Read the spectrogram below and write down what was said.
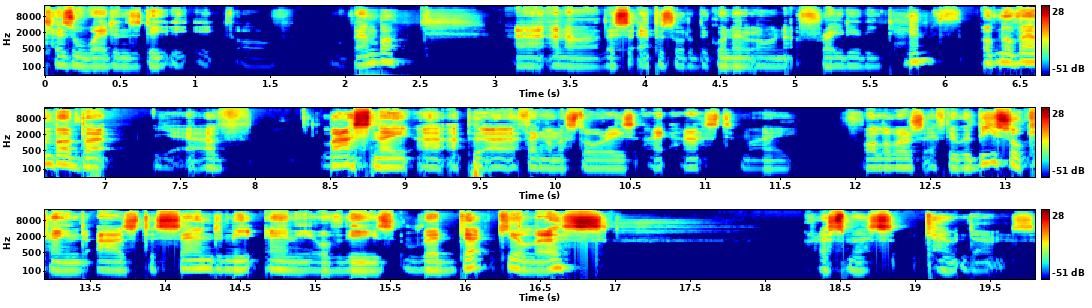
Tis Wednesday, the 8th of November. Uh, and uh, this episode will be going out on Friday, the 10th of November. But yeah, I've last night I, I put out a thing on my stories. I asked my followers if they would be so kind as to send me any of these ridiculous Christmas countdowns.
